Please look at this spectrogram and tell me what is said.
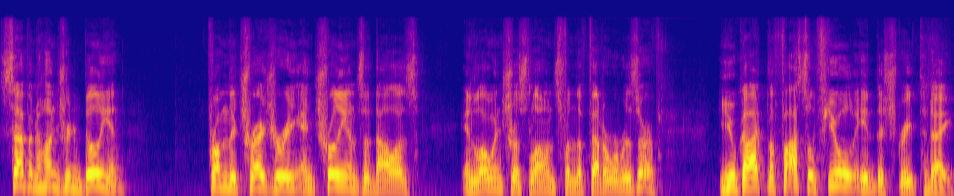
700 billion from the Treasury and trillions of dollars in low interest loans from the Federal Reserve. You got the fossil fuel industry today,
